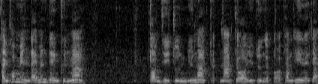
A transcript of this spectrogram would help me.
ขันคอมเมนต์ใดมันเด้งขึ้นมาก ตอนที่จุนอยู่หน้าจหน้าจออยู่จุนก็ต่อบทันที่เลยจ้ะ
